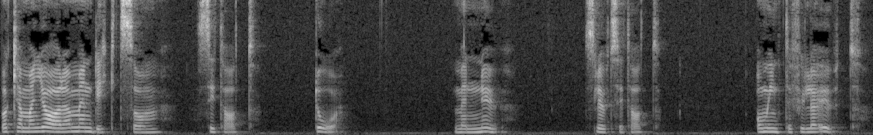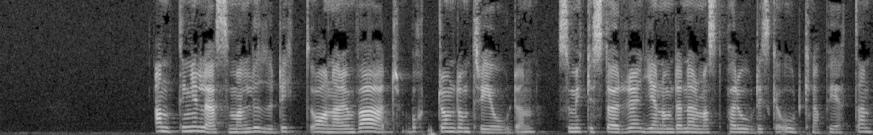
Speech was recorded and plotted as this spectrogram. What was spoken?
vad kan man göra med en dikt som, citat, då, men nu, slutcitat, om inte fylla ut? Antingen läser man lydigt och anar en värld bortom de tre orden, så mycket större genom den närmast parodiska ordknappheten.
